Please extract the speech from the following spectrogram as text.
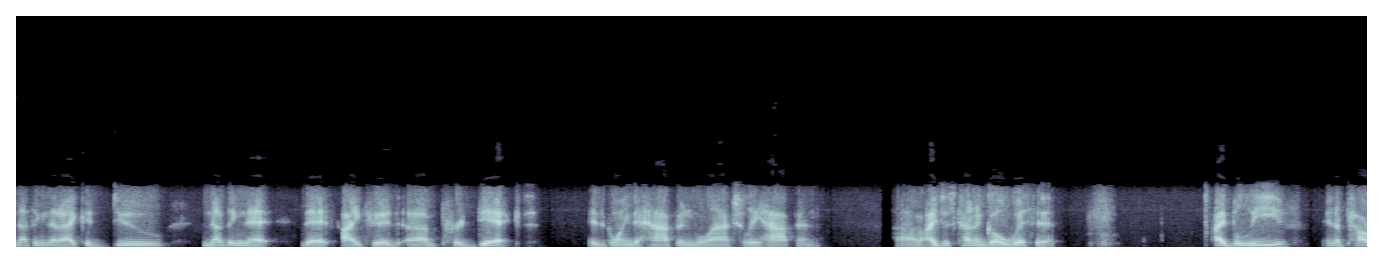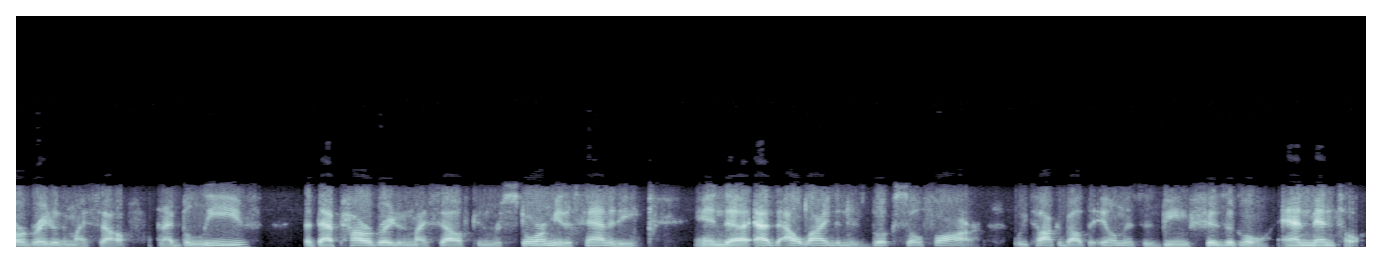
nothing that I could do, nothing that that I could um, predict is going to happen will actually happen. Um, I just kind of go with it. I believe in a power greater than myself, and I believe that that power greater than myself can restore me to sanity. And uh, as outlined in this book so far, we talk about the illness as being physical and mental.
